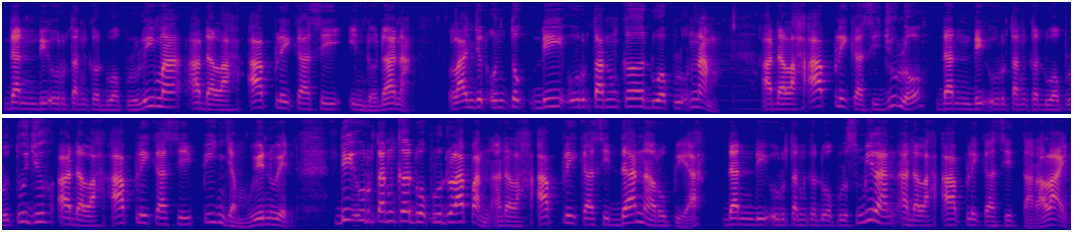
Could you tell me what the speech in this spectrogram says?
dan di urutan ke-25 adalah aplikasi Indodana. Lanjut untuk di urutan ke-26 adalah aplikasi Julo dan di urutan ke-27 adalah aplikasi pinjam win-win. Di urutan ke-28 adalah aplikasi Dana Rupiah dan di urutan ke-29 adalah aplikasi Tara Lain.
